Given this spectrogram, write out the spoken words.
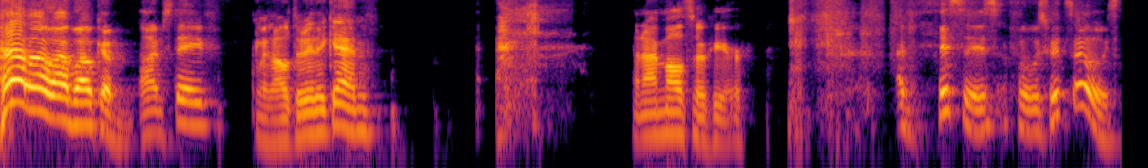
Hello and welcome. I'm Steve, and I'll do it again. And I'm also here. And this is Fools with Tools,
